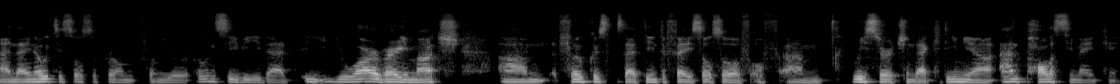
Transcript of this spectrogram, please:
And I notice also from, from your own CV that you are very much um, focused at the interface also of, of um, research and academia and policymaking.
